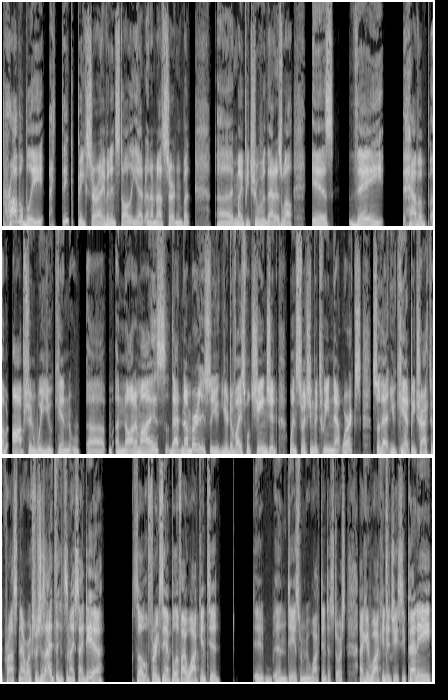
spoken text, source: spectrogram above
probably I think Big Sur. I haven't installed it yet, and I'm not certain, but uh, it might be true for that as well. Is they have a, an option where you can uh, anonymize that number. So you, your device will change it when switching between networks so that you can't be tracked across networks which is i think it's a nice idea. So for example if i walk into in days when we walked into stores i could walk into jc penney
